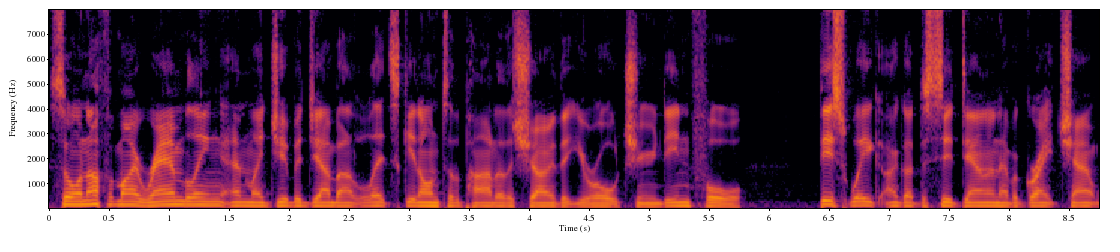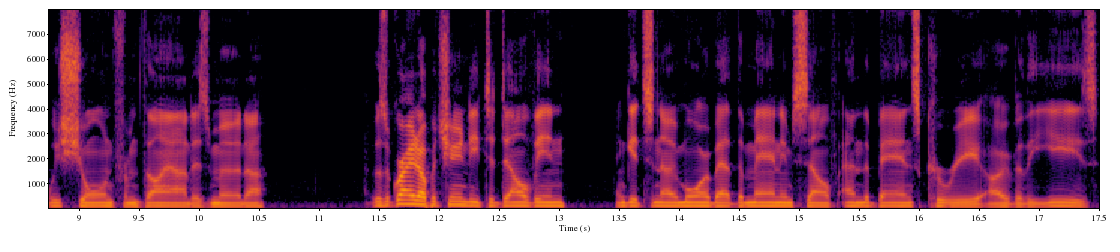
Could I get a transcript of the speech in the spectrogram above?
So, enough of my rambling and my jibber jabber. Let's get on to the part of the show that you're all tuned in for. This week, I got to sit down and have a great chat with Sean from Thy Art is Murder. It was a great opportunity to delve in and get to know more about the man himself and the band's career over the years.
